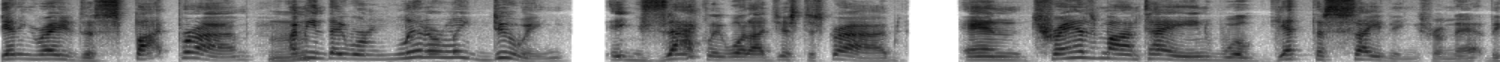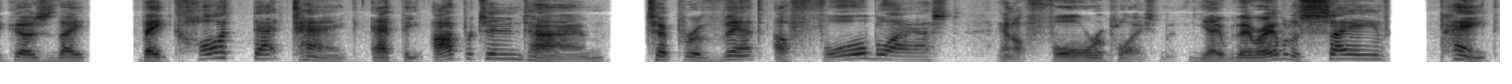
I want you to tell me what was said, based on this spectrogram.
getting ready to spot prime. I mm-hmm. mean, they were literally doing exactly what I just described. And TransMontaigne will get the savings from that because they they caught that tank at the opportune time to prevent a full blast and a full replacement. Yeah, they were able to save paint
